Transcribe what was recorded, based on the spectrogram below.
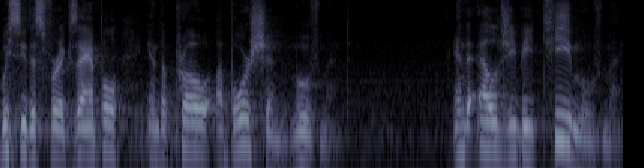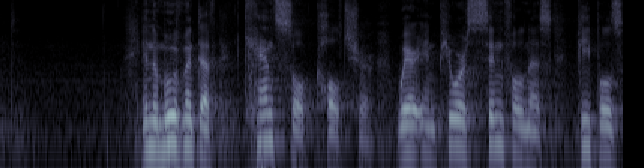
We see this, for example, in the pro abortion movement, in the LGBT movement. in the movement of cancel culture, where in pure sinfulness, people's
